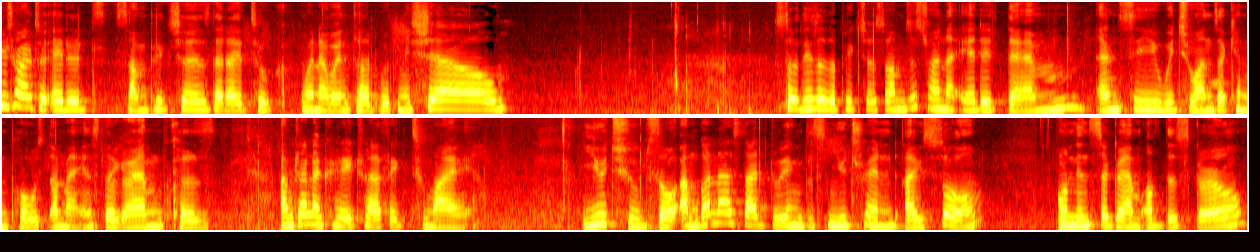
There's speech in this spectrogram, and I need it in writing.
I'm trying to edit some pictures that I took when I went out with Michelle. So these are the pictures. So I'm just trying to edit them and see which ones I can post on my Instagram because I'm trying to create traffic to my YouTube. So I'm gonna start doing this new trend I saw on Instagram of this girl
